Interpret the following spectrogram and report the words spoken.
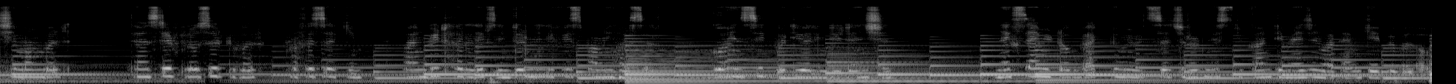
She mumbled. Then stepped closer to her. Professor Kim. Wine bit her lips internally fist pumping herself. Go and sit, but you are in detention. Next time you talk back to me with such rudeness, you can't imagine what I'm capable of.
